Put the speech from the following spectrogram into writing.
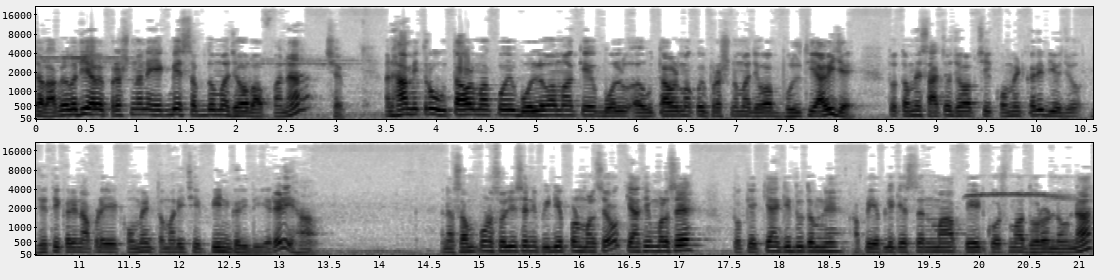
ચાલો, આગળ વધીએ. હવે પ્રશ્નને એક બે શબ્દોમાં જવાબ આપવાના છે. અને હા મિત્રો, ઉતાવળમાં કોઈ બોલવામાં કે બોલ ઉતાવળમાં કોઈ પ્રશ્નમાં જવાબ ભૂલથી આવી જાય, તો તમે સાચો જવાબ છે કોમેન્ટ કરી દેજો. જેથી કરીને આપણે એ કોમેન્ટ તમારી છે પિન કરી દઈએ. રેડી હા. અને સંપૂર્ણ સોલ્યુશનની પીડીએફ પણ મળશે હો. ક્યાંથી મળશે? તો કે ક્યાં કીધું તમને? આપણી એપ્લિકેશનમાં પેઇડ કોર્સમાં ધોરણ નવના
